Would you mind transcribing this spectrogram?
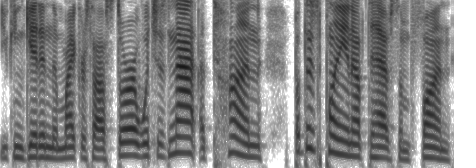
you can get in the Microsoft Store, which is not a ton, but there's plenty enough to have some fun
